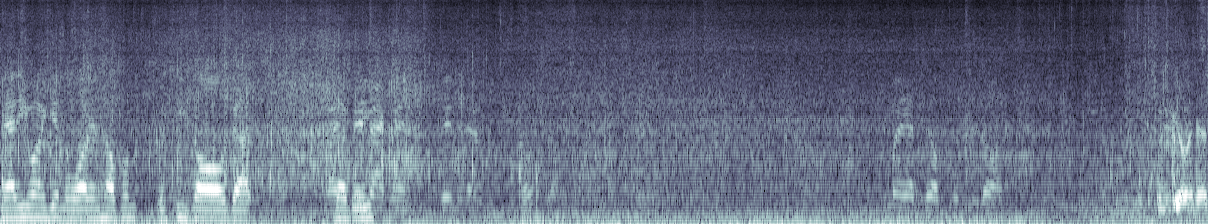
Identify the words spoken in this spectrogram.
Maddie, you want to get in the water and help him? Because he's all got debris. Who's going in?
